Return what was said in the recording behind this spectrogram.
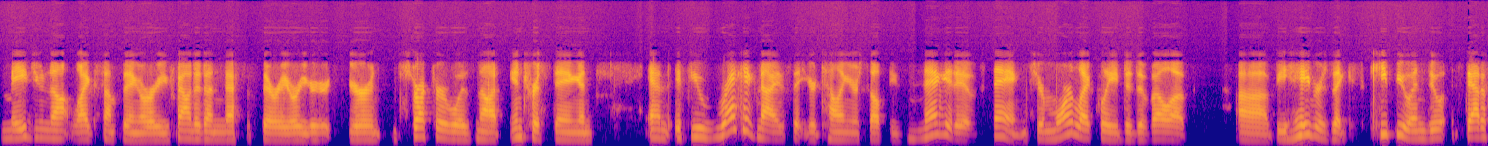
made you not like something or you found it unnecessary or your your instructor was not interesting. And and if you recognize that you're telling yourself these negative things you're more likely to develop uh, behaviors that keep you in do, status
